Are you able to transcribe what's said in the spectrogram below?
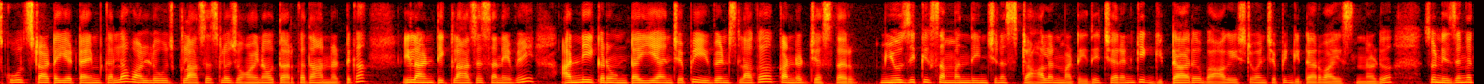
స్కూల్ స్టార్ట్ అయ్యే టైం కల్లా వాళ్ళు క్లాసెస్లో జాయిన్ అవుతారు కదా అన్నట్టుగా ఇలాంటి క్లాసెస్ అనేవి అన్నీ ఇక్కడ ఉంటాయి అని చెప్పి ఈవెంట్స్ లాగా కండక్ట్ చేస్తారు. మ్యూజిక్కి సంబంధించిన స్టాల్ అనమాట ఇది. చరణ్కి గిటార్ బాగా ఇష్టం అని చెప్పి గిటార్ వాయిస్తున్నాడు. సో నిజంగా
